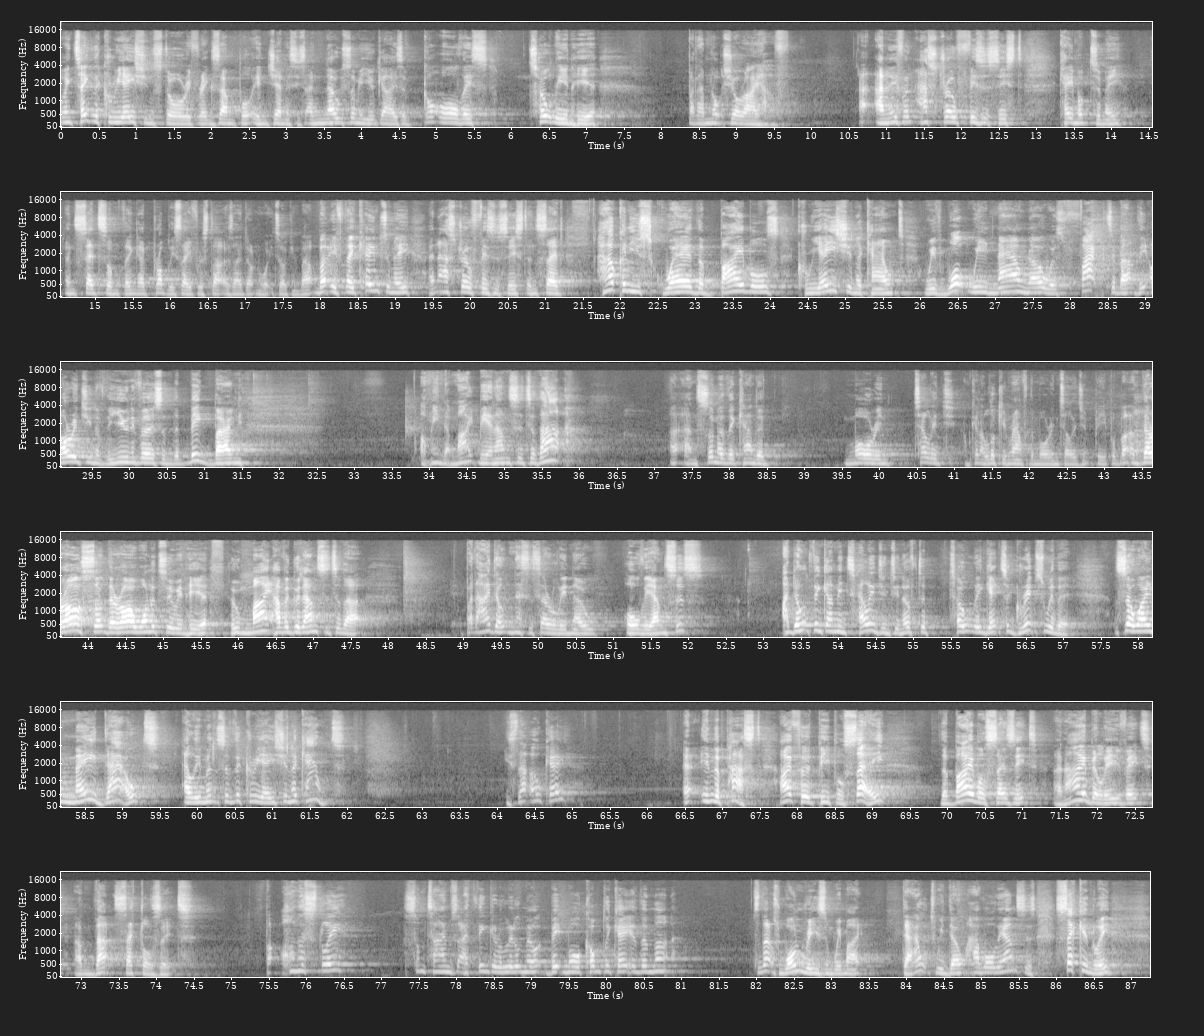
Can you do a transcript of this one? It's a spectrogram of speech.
I mean, take the creation story, for example, in Genesis. I know some of you guys have got all this totally in here, but I'm not sure I have. And if an astrophysicist came up to me and said something, I'd probably say for starters, I don't know what you're talking about. But if they came to me, an astrophysicist, and said, How can you square the Bible's creation account with what we now know as fact about the origin of the universe and the Big Bang? I mean, there might be an answer to that. And some of the kind of more intelligent, I'm kind of looking around for the more intelligent people, but there are, so, there are one or two in here who might have a good answer to that. But I don't necessarily know all the answers. I don't think I'm intelligent enough to totally get to grips with it. So I may doubt elements of the creation account. Is that okay? Uh, in the past, I've heard people say the Bible says it, and I believe it, and that settles it. But honestly, sometimes I think are a little bit more complicated than that. So that's one reason we might doubt we don't have all the answers. Secondly,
